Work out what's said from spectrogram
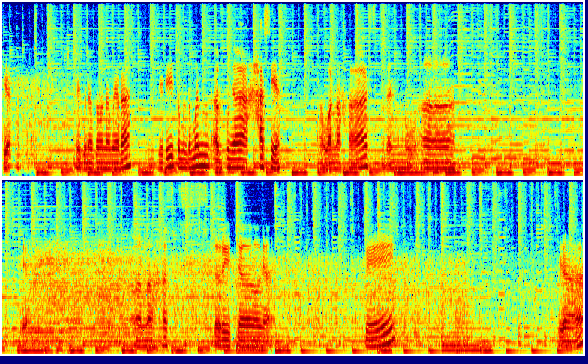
Ya. Saya gunakan warna merah. Jadi teman-teman harus punya khas ya. Warna khas dan uh, ya. Warna khas dari channelnya oke. Okay. ya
